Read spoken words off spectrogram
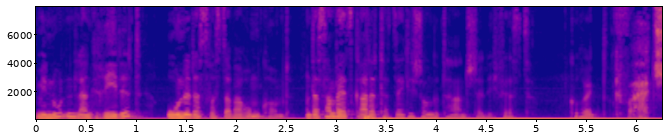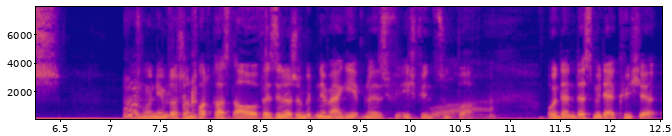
minutenlang redet, ohne das, was dabei rumkommt. Und das haben wir jetzt gerade tatsächlich schon getan, stelle ich fest. Korrekt? Quatsch. Wir nehmen doch schon einen Podcast auf. Wir sind doch schon mitten im Ergebnis. Ich finde es super. Und dann das mit der Küche.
